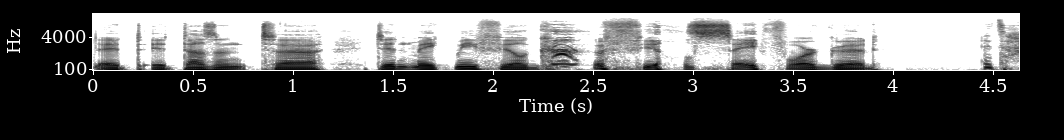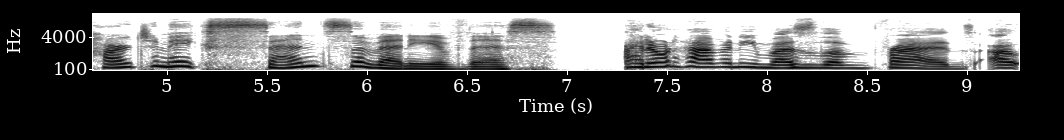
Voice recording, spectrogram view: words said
it it doesn't uh, didn't make me feel good, feel safe or good. It's hard to make sense of any of this. I don't have any Muslim friends. Oh,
